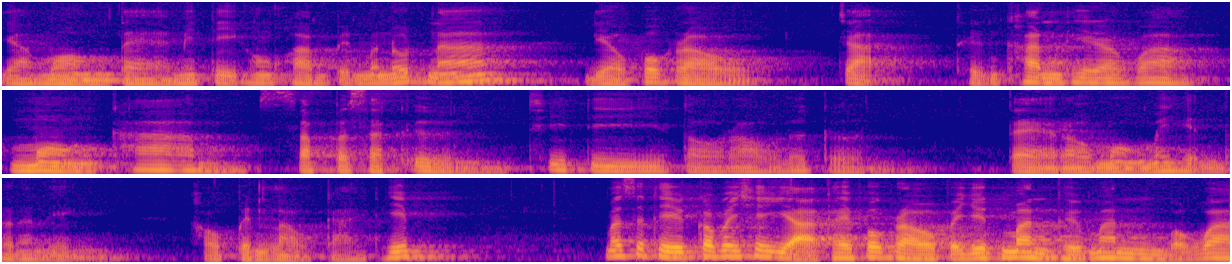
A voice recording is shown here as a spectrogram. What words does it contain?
อย่ามองแต่มิติของความเป็นมนุษย์นะ เดี๋ยวพวกเราจะถึงขั้นที่เรียกว่า มองข้ามสรรพสัตว์อื่นที่ดีต่อเราเหลือเกิน แต่เรามองไม่เห็นเท่านั้นเอง เขาเป็นเหล่ากายทิพย์มัสถีก็ไม่ใช่อยากให้พวกเราไปยึดมั่นถือมั่น บอกว่า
